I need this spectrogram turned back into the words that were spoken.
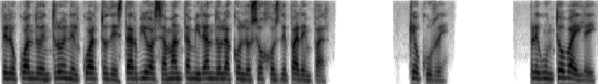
pero cuando entró en el cuarto de estar vio a Samantha mirándola con los ojos de par en par. ¿Qué ocurre? preguntó Bailey.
